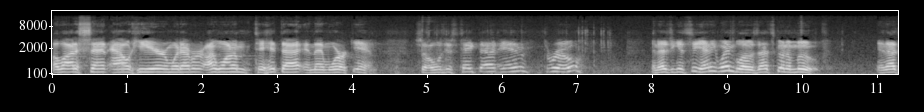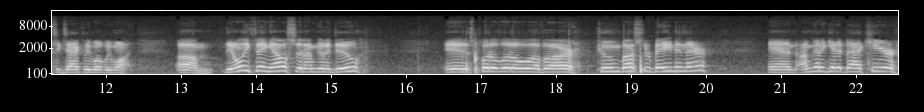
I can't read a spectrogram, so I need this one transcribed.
a lot of scent out here and whatever. I want them to hit that and then work in so we'll just take that in through. And as you can see, any wind blows, that's going to move. And that's exactly what we want. Um, the only thing else that I'm going to do is put a little of our coon buster bait in there. And I'm going to get it back here.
